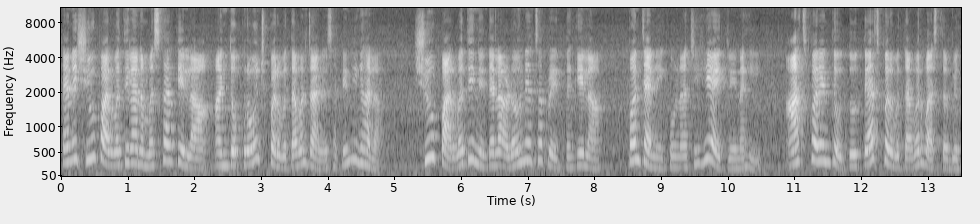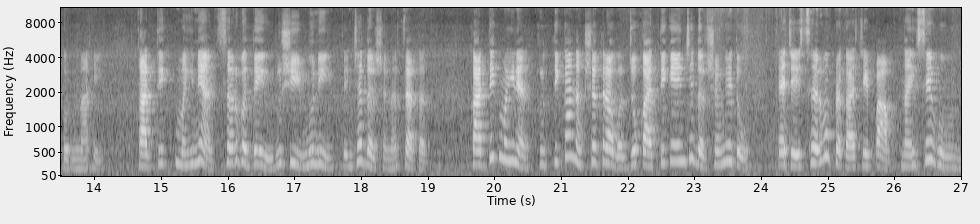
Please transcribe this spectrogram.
त्याने शिव पार्वतीला नमस्कार केला आणि तो क्रौंच पर्वतावर जाण्यासाठी निघाला. शिव पार्वतीने त्याला अडवण्याचा प्रयत्न केला पण त्याने कोणाचेही ऐकले नाही. आजपर्यंत तो त्याच पर्वतावर वास्तव्य करून आहे. कार्तिक महिन्यात सर्व देव ऋषी मुनी त्यांच्या दर्शनात जातात. कार्तिक महिन्यात कृत्तिका नक्षत्रावर जो कार्तिकेयांचे दर्शन घेतो त्याचे सर्व प्रकारचे पाप नाहीसे होऊन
